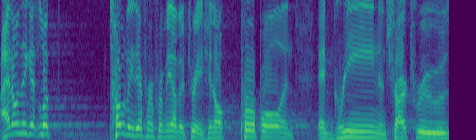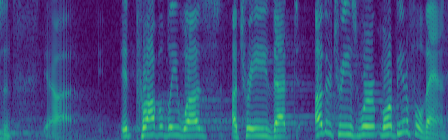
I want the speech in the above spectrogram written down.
I don't think it looked totally different from the other trees, you know, purple and, and green and chartreuse. And uh, it probably was a tree that other trees were more beautiful than.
